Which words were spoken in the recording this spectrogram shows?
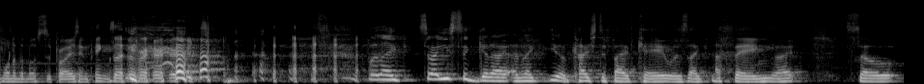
one of the most surprising things I've ever heard. but like, so I used to get out and like, you know, couch to 5K was like a thing, right? So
